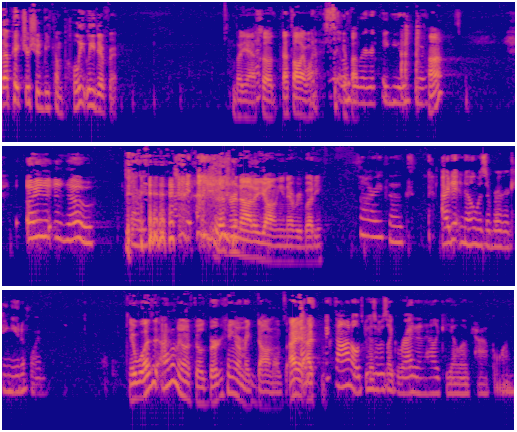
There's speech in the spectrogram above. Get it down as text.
that picture should be completely different. But yeah, so that's all I wanted to say about. Huh? I didn't know. Sorry. That's Renata yelling everybody. Sorry, folks. I didn't know it was a Burger King uniform. It was. I don't know if it was Burger King or McDonald's. I, I, I, McDonald's because it was like red and had like a yellow cap on.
